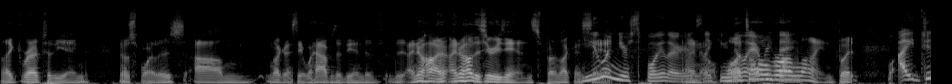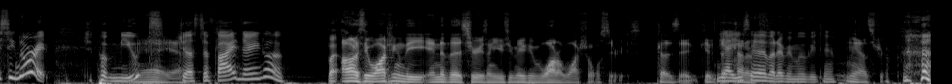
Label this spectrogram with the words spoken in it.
like right up to the end. No spoilers. Um, I'm not gonna say what happens at the end of. The, I know how I know how the series ends, but I'm not gonna say You it. and your spoilers, I know. like you well, know it's all everything. over online, but Well, I just ignore it. Just put mute, Yeah, yeah. justified. There you go. but honestly, watching the end of the series on YouTube made me want to watch the whole series because it gives Yeah, that you kind say of that about every movie too. Yeah, that's true.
